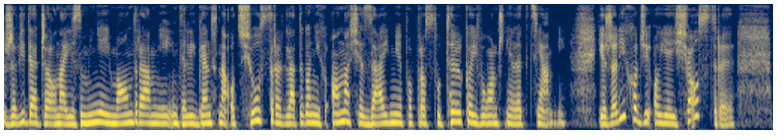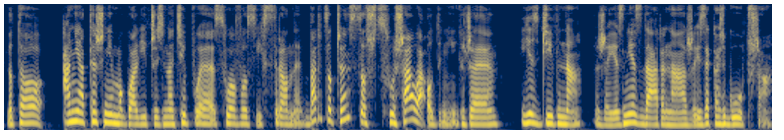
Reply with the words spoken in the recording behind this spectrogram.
że widać, że ona jest mniej mądra, mniej inteligentna od sióstr, dlatego niech ona się zajmie po prostu tylko i wyłącznie lekcjami. Jeżeli chodzi o jej siostry, no to Ania też nie mogła liczyć na ciepłe słowo z ich strony. Bardzo często słyszała od nich, że jest dziwna, że jest niezdarna, że jest jakaś głupsza.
